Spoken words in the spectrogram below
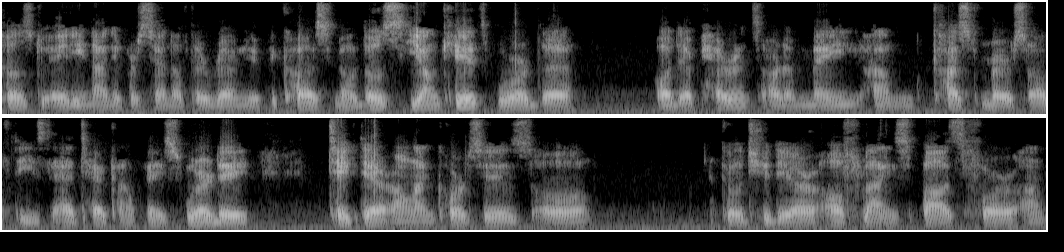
close to 80, 90% of their revenue because, you know, those young kids were the, or their parents are the main um, customers of these edtech companies where they take their online courses or go to their offline spots for um,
